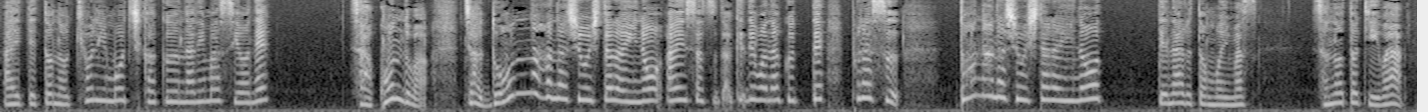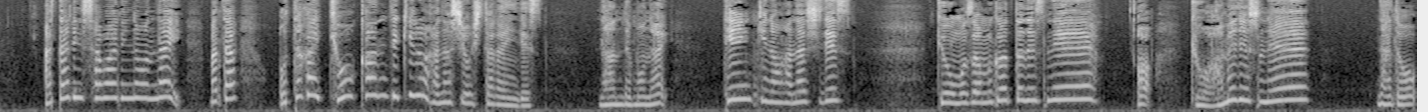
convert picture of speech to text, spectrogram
相手との距離も近くなりますよね。さあ今度は、じゃあどんな話をしたらいいの挨拶だけではなくって、プラス、どんな話をしたらいいのってなると思います。その時は、当たり障りのない、またお互い共感できる話をしたらいいんです。何でもない。天気の話です。今日も寒かったですね。あ、今日雨ですね。など、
